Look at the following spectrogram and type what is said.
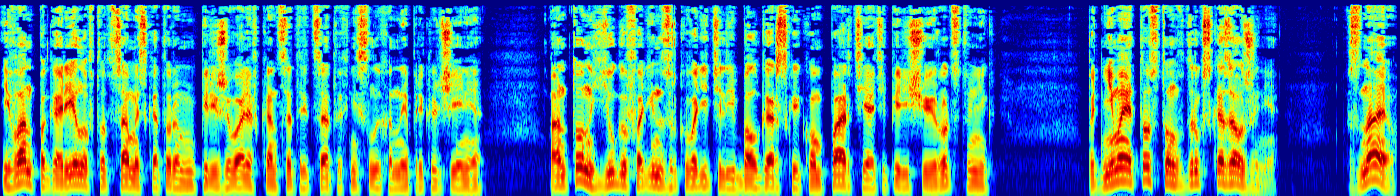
Иван Погорелов, тот самый, с которым переживали в конце 30-х неслыханные приключения – Антон Югов, один из руководителей болгарской компартии, а теперь еще и родственник, поднимая тост, он вдруг сказал жене, «Знаю,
